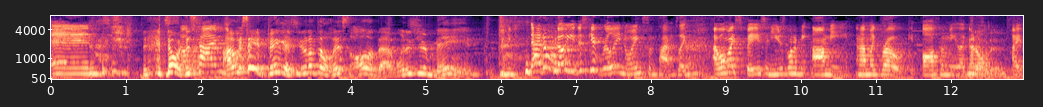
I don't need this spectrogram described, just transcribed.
And No, this, Sometimes- I was saying biggest. You don't have to list all of that. What is your main? I don't know, you just get really annoying sometimes. Like I want my space and you just want to be on me. And I'm like, bro, get off of me. Like I don't I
